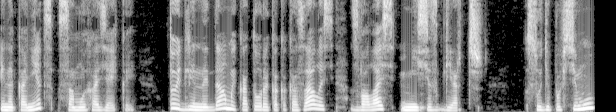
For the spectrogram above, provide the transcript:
И, наконец, самой хозяйкой, той длинной дамой, которая, как оказалось, звалась миссис Гердж. Судя по всему,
